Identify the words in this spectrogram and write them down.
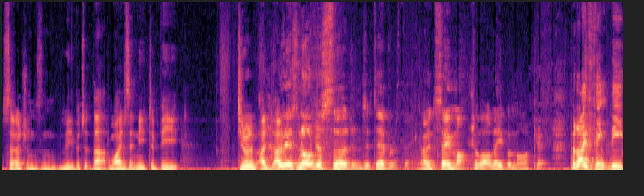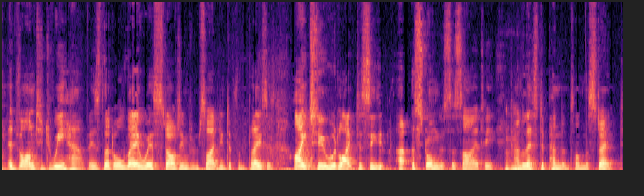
surgeons and leave it at that? Why does it need to be? Do you know what I, I, Well, it's not just surgeons, it's everything. I would say much of our labour market. But I think the advantage we have is that although we're starting from slightly different places, I too would like to see a, a stronger society mm-hmm. and less dependence on the state.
